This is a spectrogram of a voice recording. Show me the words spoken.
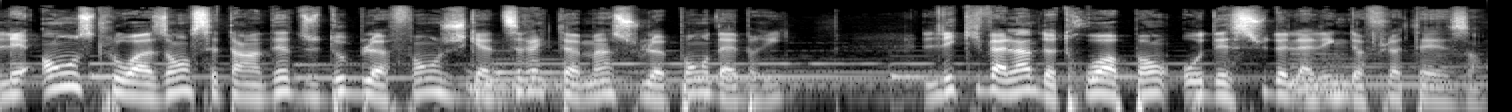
Les 11 cloisons s'étendaient du double fond jusqu'à directement sous le pont d'abri, l'équivalent de trois ponts au-dessus de la ligne de flottaison.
